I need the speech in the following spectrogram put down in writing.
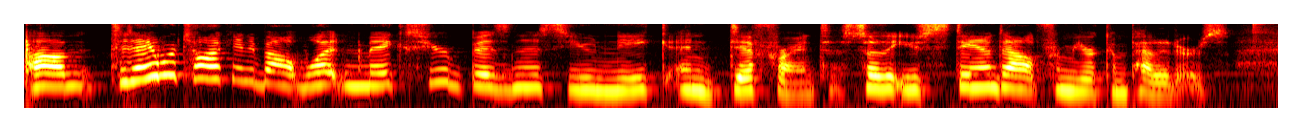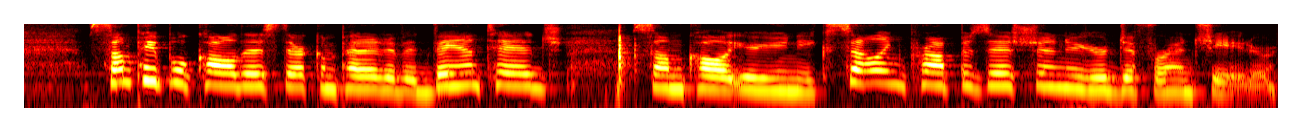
Um, today, we're talking about what makes your business unique and different so that you stand out from your competitors. Some people call this their competitive advantage, some call it your unique selling proposition or your differentiator.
